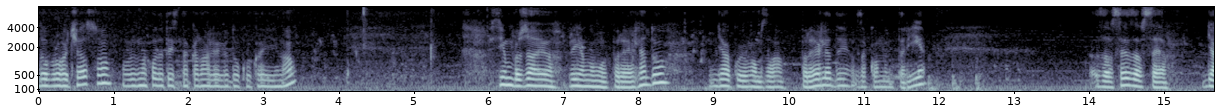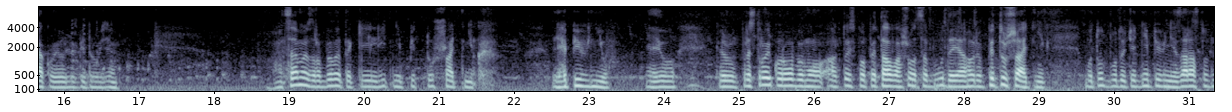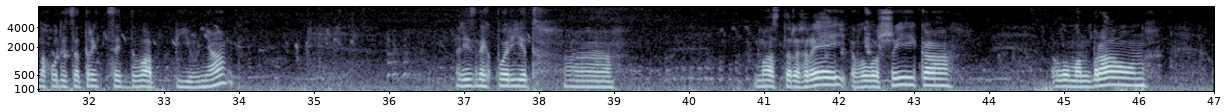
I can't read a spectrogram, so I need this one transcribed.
Доброго часу. Ви знаходитесь на каналі Людок Україна. Всім бажаю приємного перегляду. Дякую вам за перегляди, за коментарі. За все, за все. Дякую, любі друзі. Оце ми зробили такий літній підтушатник для півнів. Я його кажу, пристройку робимо, а хтось попитав, а що це буде. Я говорю, петушатник. Бо тут будуть одні півні. Зараз тут знаходиться 32 півня різних порід. Е, Мастер Грей, Голошийка, Ломан Браун.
